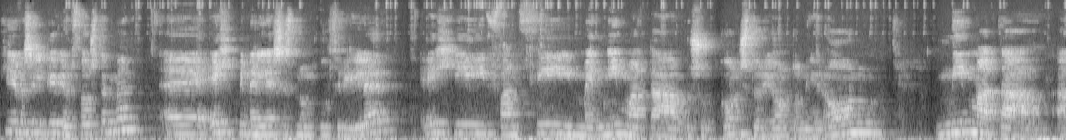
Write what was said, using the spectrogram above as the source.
Κύριε Βασιλική, διορθώστε με. Ε, έχει πινελιές αστυνομικού θρίλερ, έχει φανθεί με νήματα προσωπικών ιστοριών των ηρώων, νήματα α,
